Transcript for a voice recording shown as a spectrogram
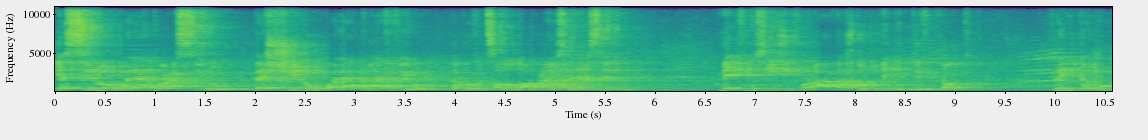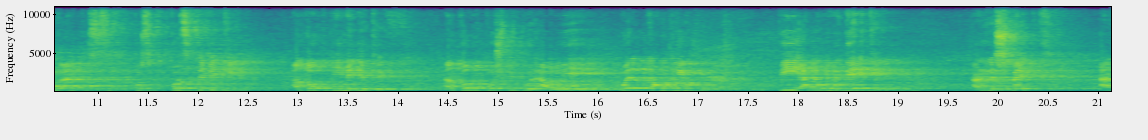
يسروا ولا تعسروا بشروا ولا تنفروا The Prophet صلى الله عليه وسلم said Make things easy for others, don't make it difficult. Bring the hope and positivity and don't be negative and don't push people away. Welcome people. Be accommodating and respect and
